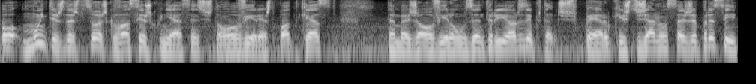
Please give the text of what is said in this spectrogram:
ou muitas das pessoas que vocês conhecem, se estão a ouvir este podcast, também já ouviram os anteriores e, portanto, espero que isto já não seja para si.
